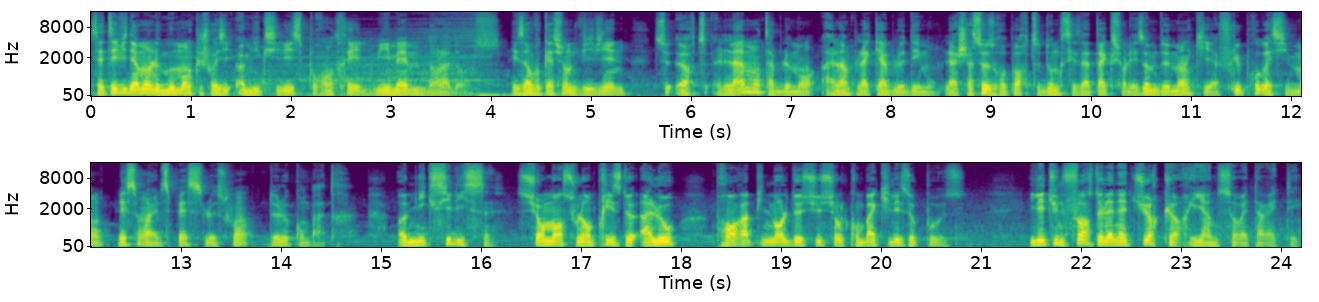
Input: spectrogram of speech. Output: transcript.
C'est évidemment le moment que choisit Omnixilis pour entrer lui-même dans la danse. Les invocations de Vivienne se heurtent lamentablement à l'implacable démon. La chasseuse reporte donc ses attaques sur les hommes de main qui affluent progressivement, laissant à Elspeth le soin de le combattre. Omnixilis, sûrement sous l'emprise de Halo, prend rapidement le dessus sur le combat qui les oppose. Il est une force de la nature que rien ne saurait arrêter.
